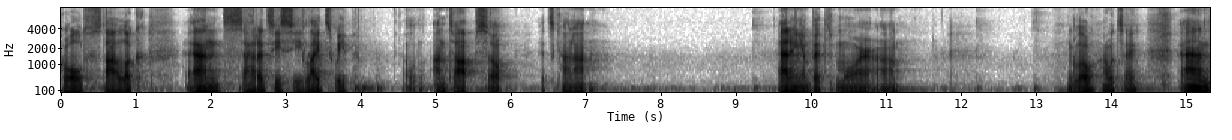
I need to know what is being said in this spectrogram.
gold style look and added CC light sweep on top. So it's kind of adding a bit more uh, glow, I would say. And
